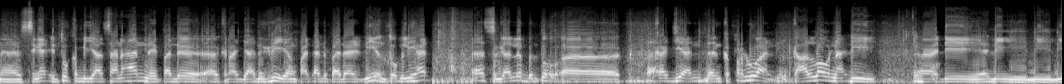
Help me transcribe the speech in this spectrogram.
uh, sehingga itu kebijaksanaan daripada uh, kerajaan negeri yang pada ada pada hari ini untuk melihat uh, segala bentuk uh, kajian dan keperluan kalau nak di uh, di di di, di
